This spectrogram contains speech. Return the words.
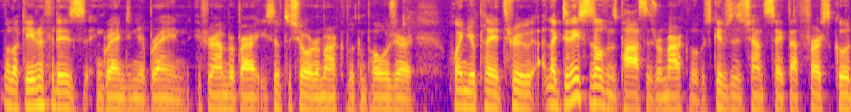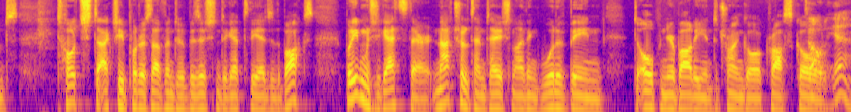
Well, look, even if it is ingrained in your brain, if you're Amber Barrett, you still have to show remarkable composure when you're played through. Like Denise Sullivan's pass is remarkable, which gives us a chance to take that first good touch to actually put herself into a position to get to the edge of the box. But even when she gets there, natural temptation, I think, would have been to open your body and to try and go across goal. Totally, yeah.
